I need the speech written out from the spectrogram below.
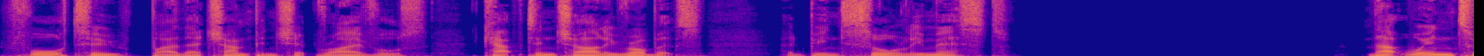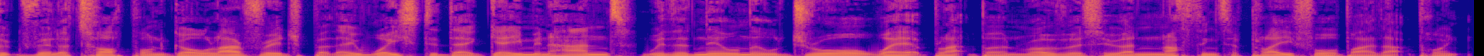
4 2 by their championship rivals. Captain Charlie Roberts had been sorely missed. That win took Villa top on goal average, but they wasted their game in hand with a nil-nil draw away at Blackburn Rovers, who had nothing to play for by that point.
